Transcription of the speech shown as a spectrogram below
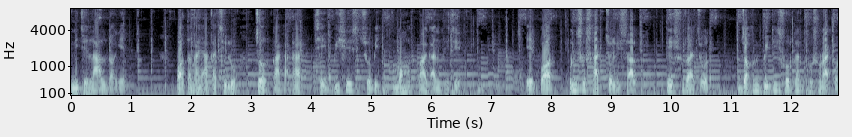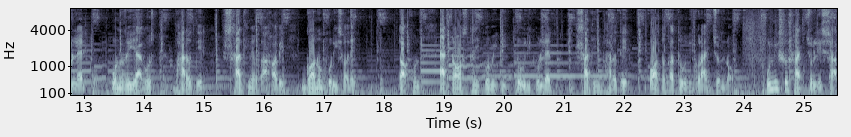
নিচে লাল রঙের। পতাকায় আঁকা ছিল চোরকা কাটার সেই বিশেষ ছবি মহাত্মা গান্ধীজির। এরপর উনিশশো সাতচল্লিশ সাল, তেসরা জুন, যখন ব্রিটিশ সরকার ঘোষণা করলেন পনেরোই আগস্ট ভারতের স্বাধীনতা হবে গণপরিষদে। তখন একটা অস্থায়ী কমিটি তৈরি করলেন স্বাধীন ভারতের পতাকা তৈরি করার জন্য। উনিশশো সাল,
